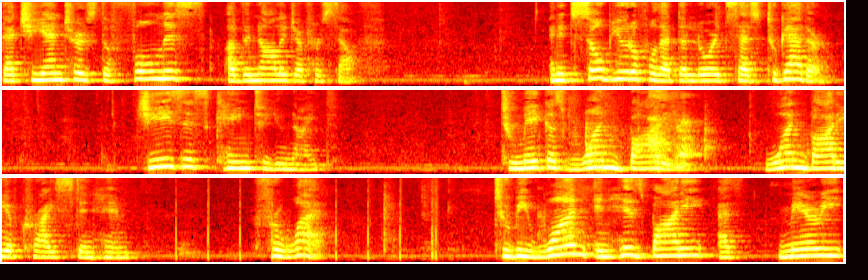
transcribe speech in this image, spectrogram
that she enters the fullness of the knowledge of herself. And it's so beautiful that the Lord says, together, Jesus came to unite, to make us one body, one body of Christ in Him. For what? To be one in His body as Mary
